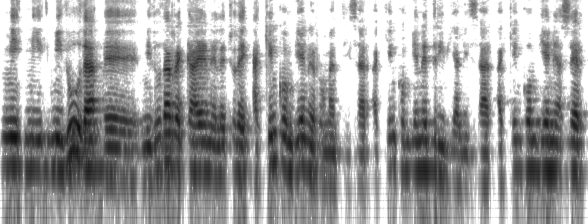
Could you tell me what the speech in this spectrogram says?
mi, mi, duda, eh, mi duda recae en el hecho de a quién conviene romantizar, a quién conviene trivializar, a quién conviene hacer,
